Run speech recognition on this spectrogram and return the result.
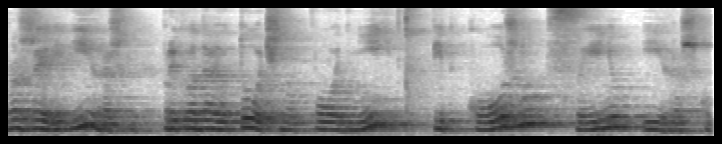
Рожеві іграшки прикладаю точно по одній під кожну синю іграшку.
